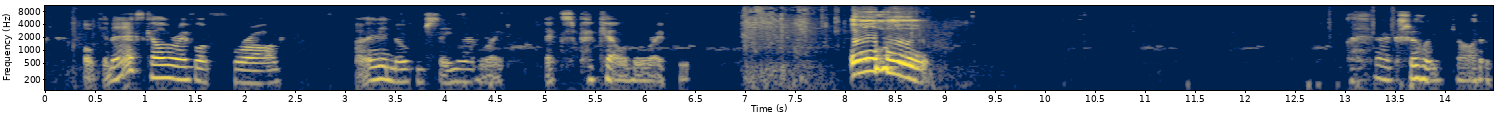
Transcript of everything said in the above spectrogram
oh, can I Excalibur rifle a frog? I don't even know if I'm saying that right. Excalibur rifle. Oh! I actually got him.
